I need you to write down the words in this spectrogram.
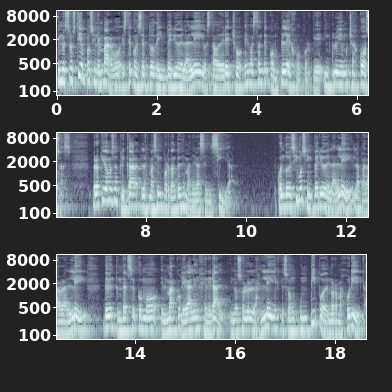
En nuestros tiempos, sin embargo, este concepto de imperio de la ley o Estado de Derecho es bastante complejo porque incluye muchas cosas, pero aquí vamos a explicar las más importantes de manera sencilla. Cuando decimos imperio de la ley, la palabra ley debe entenderse como el marco legal en general y no solo las leyes que son un tipo de norma jurídica.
